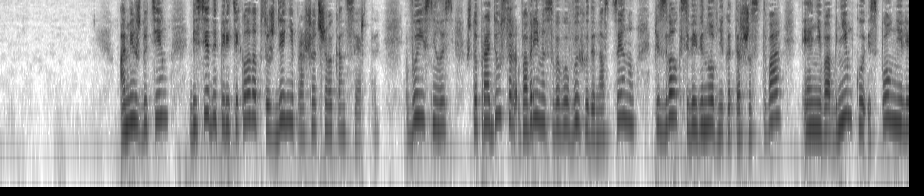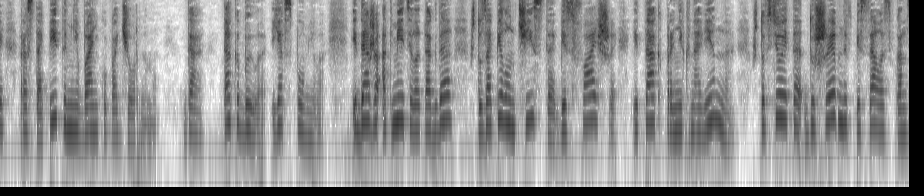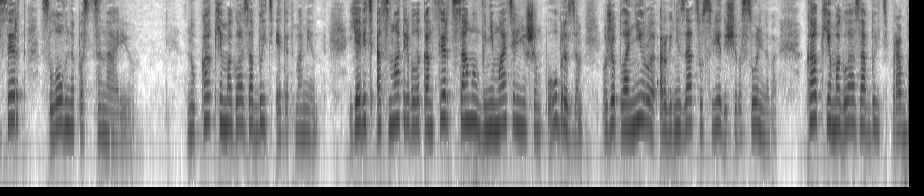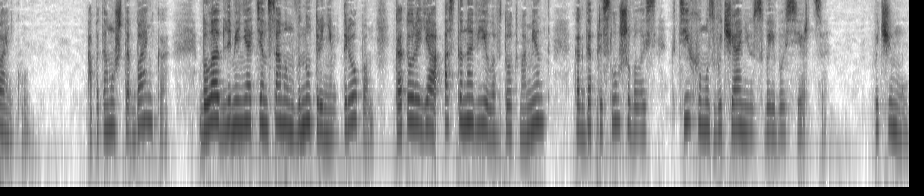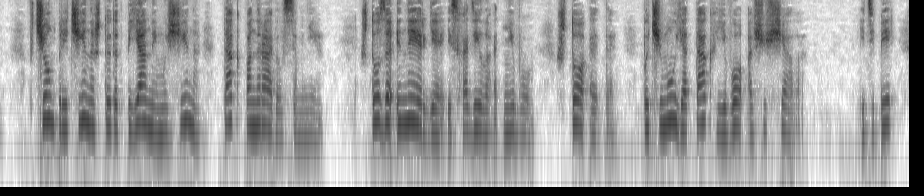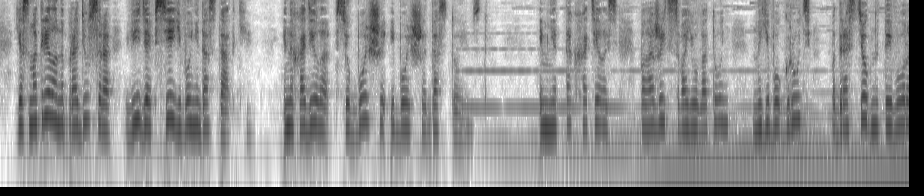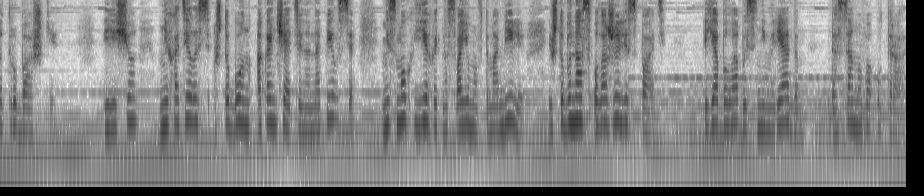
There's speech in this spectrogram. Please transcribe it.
А между тем беседа перетекла в обсуждение прошедшего концерта. Выяснилось, что продюсер во время своего выхода на сцену призвал к себе виновника торжества, и они в обнимку исполнили «Растопи ты мне баньку по-черному». Да, так и было, я вспомнила. И даже отметила тогда, что запел он чисто, без фальши и так проникновенно, что все это душевно вписалось в концерт, словно по сценарию. Ну как я могла забыть этот момент? Я ведь осматривала концерт самым внимательнейшим образом, уже планируя организацию следующего сольного. Как я могла забыть про баньку? А потому что банька была для меня тем самым внутренним трепом, который я остановила в тот момент, когда прислушивалась к тихому звучанию своего сердца. Почему? В чем причина, что этот пьяный мужчина так понравился мне? Что за энергия исходила от него? Что это? Почему я так его ощущала? И теперь я смотрела на продюсера, видя все его недостатки, и находила все больше и больше достоинств. И мне так хотелось положить свою ладонь на его грудь под расстегнутый ворот рубашки — и еще мне хотелось, чтобы он окончательно напился, не смог ехать на своем автомобиле, и чтобы нас уложили спать, и я была бы с ним рядом до самого утра.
